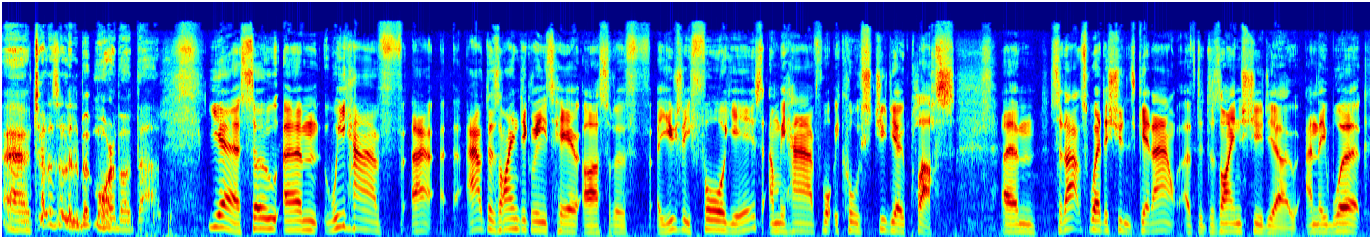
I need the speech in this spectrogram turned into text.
Uh, tell us a little bit more about that. Yeah. So um, we have uh, our design degrees here are sort of are usually four years, and we have what we call Studio Plus. Um, so that's where the students get out of the design studio and they work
